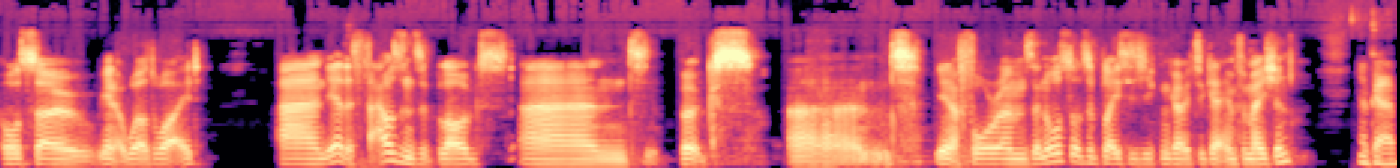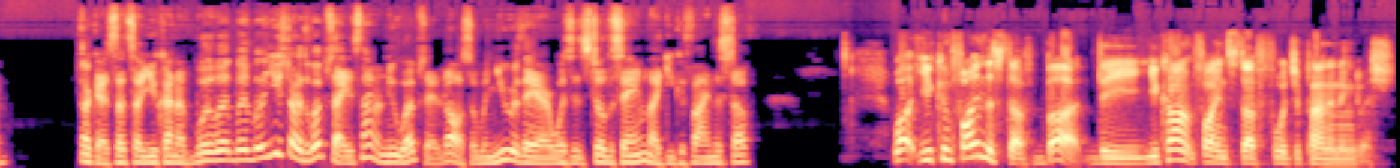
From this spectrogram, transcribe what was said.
also you know worldwide. And yeah, there's thousands of blogs and books and you know forums and all sorts of places you can go to get information. Okay. Okay, so that's how you kind of well, when you started the website, it's not a new website at all. So when you were there, was it still the same? Like you could find the stuff? Well, you can find the stuff, but the you can't find stuff for Japan in English.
